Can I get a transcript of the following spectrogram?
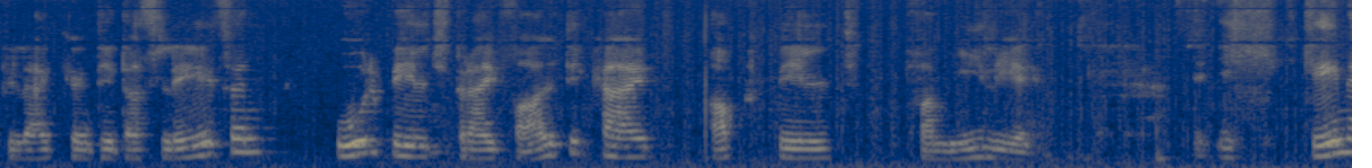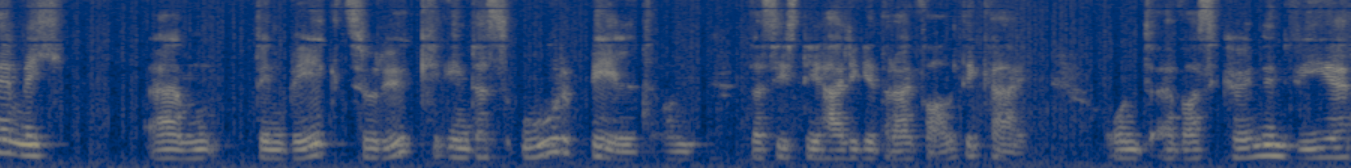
vielleicht könnt ihr das lesen. Urbild Dreifaltigkeit, Abbild Familie. Ich gehe nämlich ähm, den Weg zurück in das Urbild und das ist die heilige Dreifaltigkeit. Und äh, was können wir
